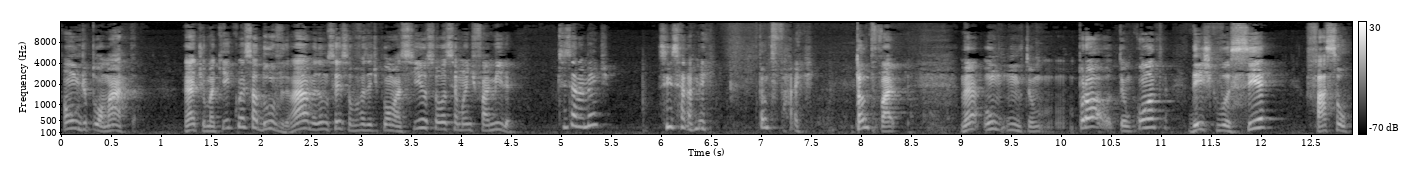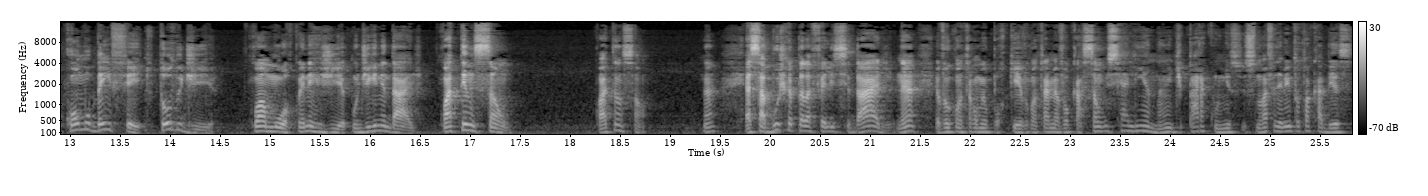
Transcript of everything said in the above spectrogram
ou um diplomata. Né? Tinha uma aqui com essa dúvida. Ah, mas eu não sei se eu vou fazer diplomacia ou se eu vou ser mãe de família. Sinceramente, sinceramente, tanto faz. Tanto faz. Né? Um, um tem um pró, tem um contra, desde que você faça o como bem feito, todo dia. Com amor, com energia, com dignidade, com atenção. Com atenção. Né? Essa busca pela felicidade, né? Eu vou encontrar o meu porquê, vou encontrar minha vocação, isso é alienante. Para com isso, isso não vai fazer bem pra tua cabeça.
